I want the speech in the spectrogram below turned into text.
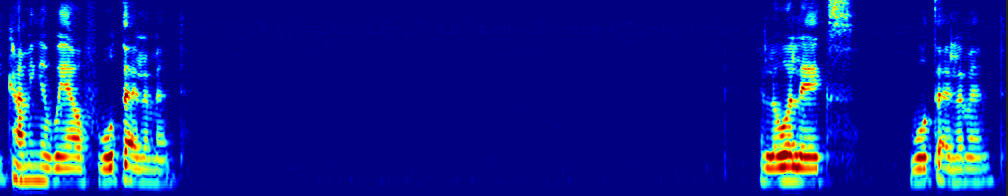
becoming aware of water element. The lower legs, water element.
